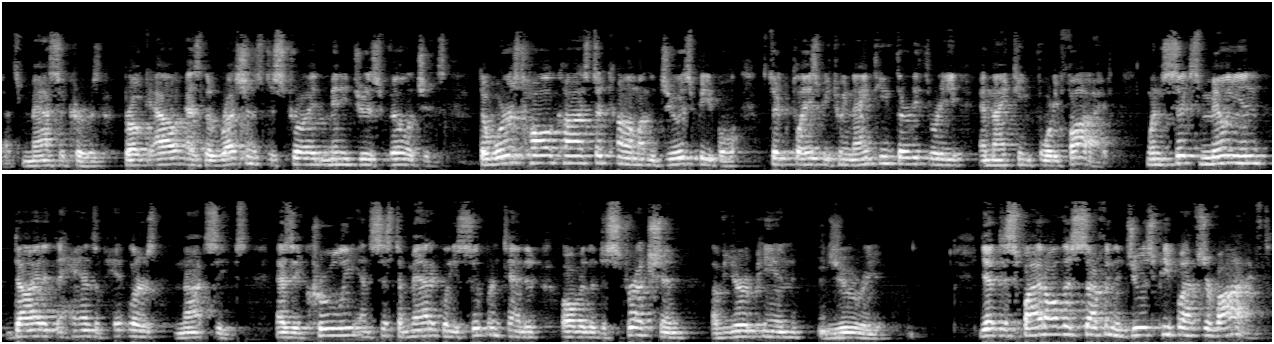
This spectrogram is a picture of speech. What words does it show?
That's massacres, broke out as the Russians destroyed many Jewish villages. The worst Holocaust to come on the Jewish people took place between 1933 and 1945, when six million died at the hands of Hitler's Nazis, as he cruelly and systematically superintended over the destruction of European Jewry. Yet, despite all this suffering, the Jewish people have survived.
